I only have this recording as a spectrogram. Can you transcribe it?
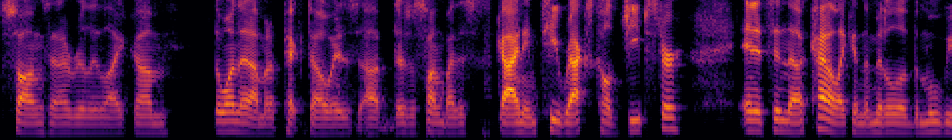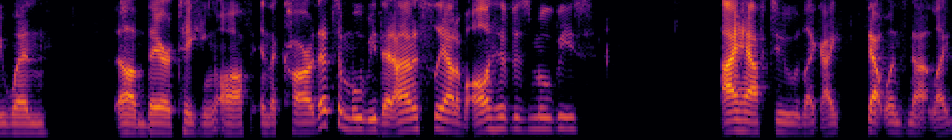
songs that I really like. Um the one that I'm gonna pick though is uh there's a song by this guy named T Rex called Jeepster, and it's in the kind of like in the middle of the movie when um they're taking off in the car. That's a movie that honestly out of all of his movies, I have to like I that one's not like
